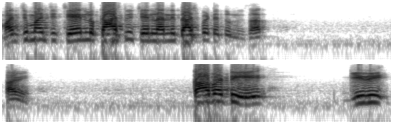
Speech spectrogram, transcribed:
మంచి మంచి చైన్లు కాస్ట్లీ చైన్లు అన్ని దాచిపెట్టేస్తుంది సార్. అని కాబట్టి గిది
